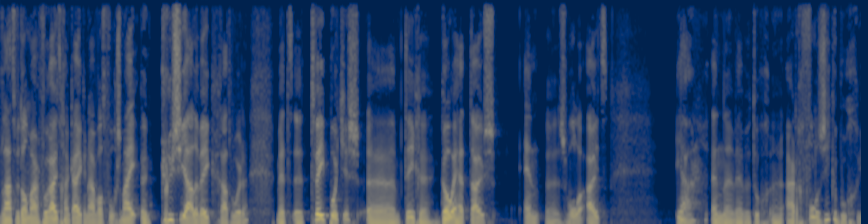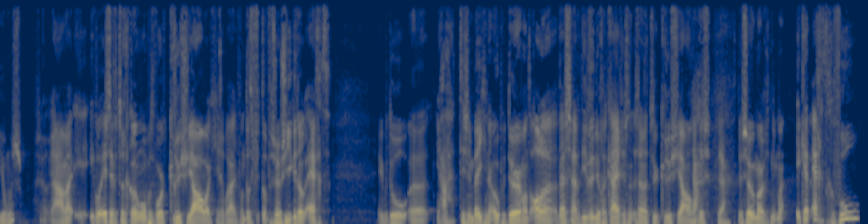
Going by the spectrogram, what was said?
Laten we dan maar vooruit gaan kijken naar wat volgens mij een cruciale week gaat worden. Met eh, twee potjes eh, tegen Go Ahead thuis en eh, Zwolle uit. Ja, en eh, we hebben toch een aardig volle ziekenboeg, jongens. Zo, Ja, maar ik wil eerst even terugkomen op het woord cruciaal wat je gebruikt. Want dat, dat, zo zie ik het ook echt. Ik bedoel, eh, ja, het is een beetje een open deur. Want alle wedstrijden die we nu gaan krijgen zijn zijn natuurlijk cruciaal. Ja, Dus, ja. dus zo mag het niet. Maar ik heb echt het gevoel,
